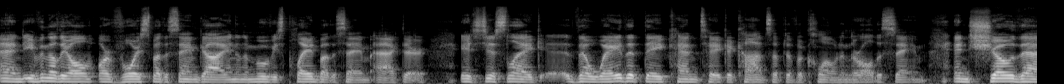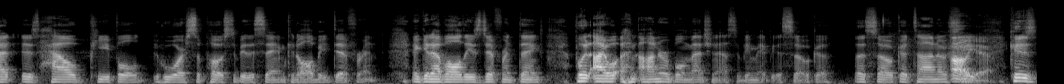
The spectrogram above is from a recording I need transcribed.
and even though they all are voiced by the same guy and in the movies played by the same actor, it's just like the way that they can take a concept of a clone and they're all the same and show that is how people who are supposed to be the same could all be different. It could have all these different things. But I an honorable mention has to be maybe Ahsoka. Ahsoka Tano. Oh, She- yeah. because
